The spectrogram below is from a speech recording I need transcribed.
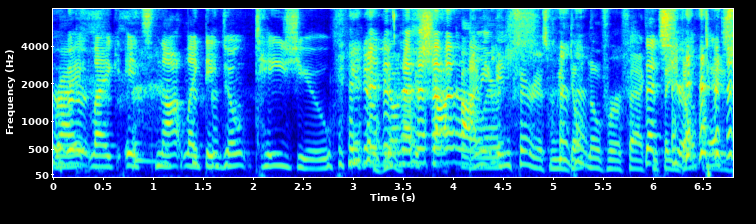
right. Like it's not like they don't tase you. You, don't have a shock collar. I mean, in fairness, we don't know for a fact That's that they true. don't tase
